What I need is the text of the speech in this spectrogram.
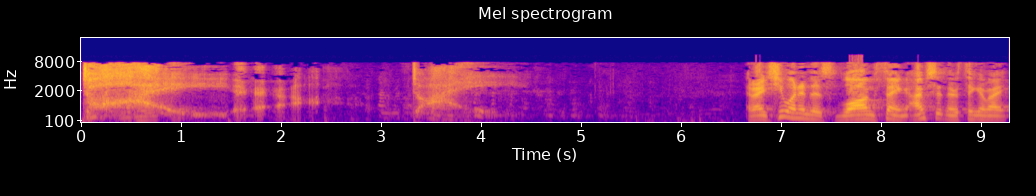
die die. And I, she went into this long thing. I'm sitting there thinking to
